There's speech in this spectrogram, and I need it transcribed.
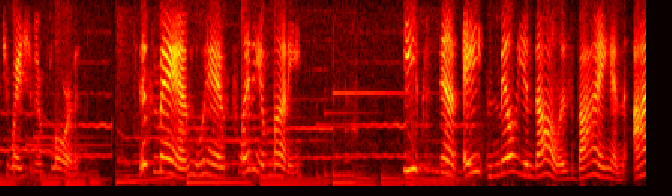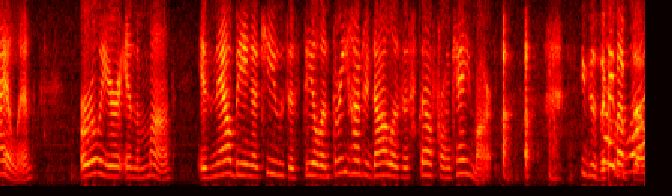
situation in Florida. This man who has plenty of money, he spent eight million dollars buying an island earlier in the month, is now being accused of stealing three hundred dollars of stuff from Kmart. He's just a klepto. what?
